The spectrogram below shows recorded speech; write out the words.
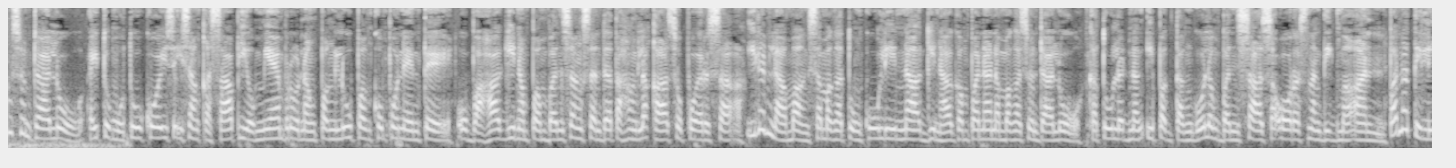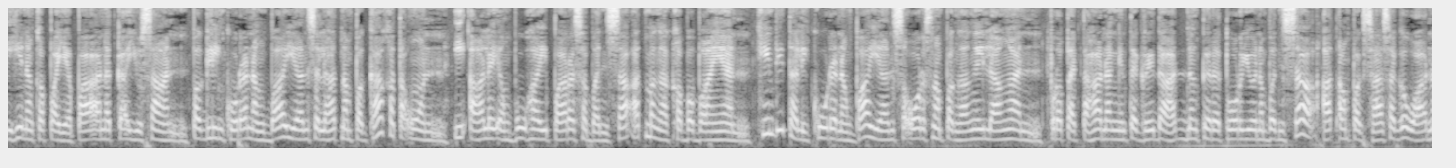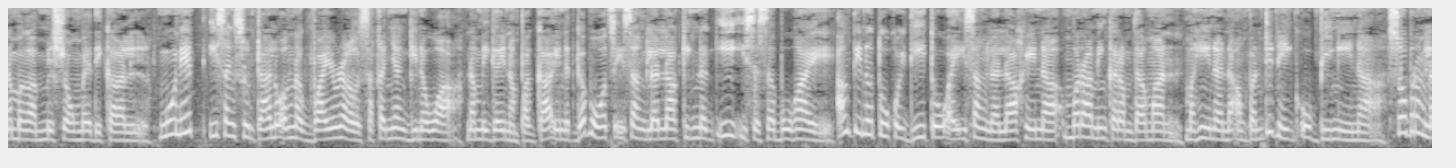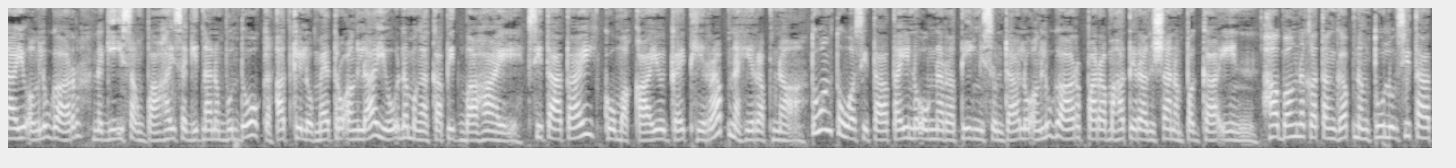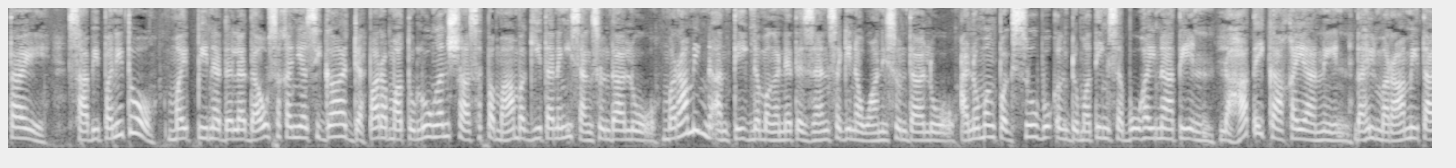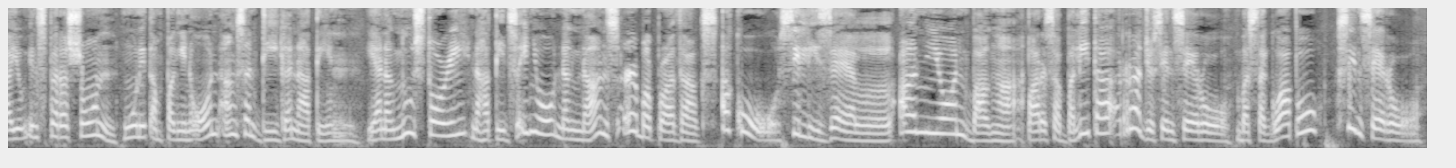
Ang sundalo ay tumutukoy sa isang kasapi o miyembro ng panglupang komponente o bahagi ng pambansang sandatahang lakas o puwersa. Ilan lamang sa mga tungkulin na ginagampanan ng mga sundalo katulad ng ipagtanggol ang bansa sa oras ng digmaan, panatilihin ang kapayapaan at kaayusan, paglingkuran ang bayan sa lahat ng pagkakataon, ialay ang buhay para sa bansa at mga kababayan, hindi talikuran ang bayan sa oras ng pangangailangan, protektahan ang integridad ng teritoryo ng bansa at ang pagsasagawa ng mga misyong medikal. Ngunit isang sundalo ang nag-viral sa kanyang ginawa, namigay ng pagkain at gamot sa isang lalaking nag-iisa sa buhay. Ang tinutukoy dito ay isang lalaki na maraming karamdaman, mahina na ang pandinig o bingi na. Sobrang layo ang lugar, nag-iisang bahay sa gitna ng bundok at kilometro ang layo ng mga kapitbahay. Si tatay, kumakayod kahit hirap na hirap na. Tuwang-tuwa si tatay noong narating ni sundalo ang lugar para mahatiran siya ng pagkain. Habang nakatanggap ng tulong si tatay, sabi pa nito, may pinadala daw sa kanya si God para matulungan siya sa pamamagitan ng isang sundalo. Maraming naantig na mga netizen sa ginawa ni sundalo. Anumang pagsubok ang dumating sa buhay natin, lahat ay kakayanin dahil marami tayong inspirasyon. Ngunit ang Panginoon ang sandigan natin. Yan ang news story na hatid sa inyo ng Nans Herbal Products. Ako si Lizel Anyon Banga para sa Balita Radyo Sensero. Basta gwapo, sincero.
